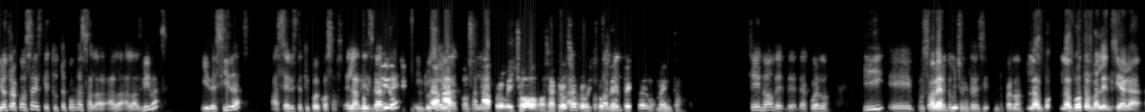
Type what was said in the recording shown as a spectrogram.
Y otra cosa es que tú te pongas a, la- a la- a las vivas y decidas hacer este tipo de cosas. El arriesgarte, incluso ir a con Saleh. Aprovechó, o sea, Crocs Claro, aprovechó totalmente. perfecto el momento. Sí, no, de, de- de acuerdo. Y eh, pues A ver, obviamente mucha gente dice, perdón, Las, las botas Valenciaga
